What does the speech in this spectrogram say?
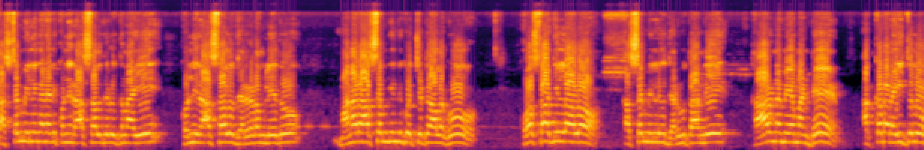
కస్టమ్ మిల్లింగ్ అనేది కొన్ని రాష్ట్రాలు జరుగుతున్నాయి. కొన్ని రాష్ట్రాలు జరగడం లేదు. మన రాష్ట్రం కిందకి వచ్చేటాలకు కోస్తా జిల్లాలో కస్టమ్ మిల్లింగ్ జరుగుతుంది. కారణం ఏమంటే అక్కడ రైతులు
